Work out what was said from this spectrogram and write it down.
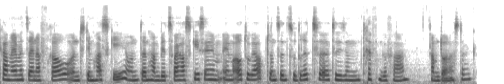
kam er mit seiner Frau und dem Husky und dann haben wir zwei Huskies im, im Auto gehabt und sind zu dritt äh, zu diesem Treffen gefahren am Donnerstag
